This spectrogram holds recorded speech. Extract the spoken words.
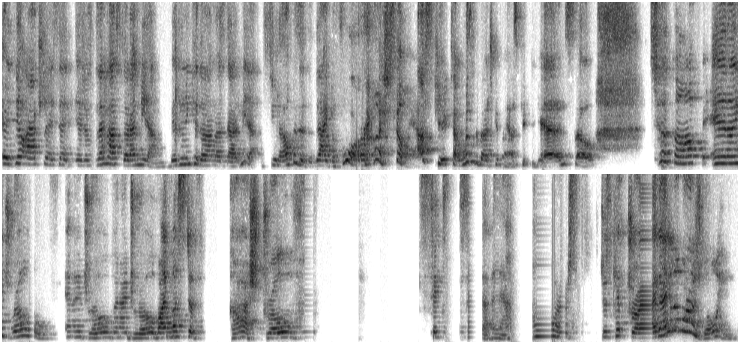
it, no, actually, I said, اجازه هست دارم میرم بدون که دارم از در میرم. You know, because the night before, I just got my ass kicked. I wasn't about to get my ass kicked again. So took off and I drove and I drove and I drove. I must have, gosh, drove six, seven hours, just kept driving. I didn't know where I was going.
